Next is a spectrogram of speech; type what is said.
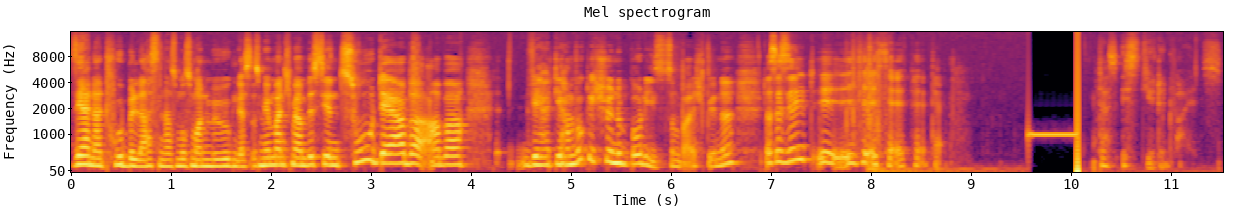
sehr naturbelassen. Das muss man mögen. Das ist mir manchmal ein bisschen zu derbe, aber wir, die haben wirklich schöne Bodies zum Beispiel. Ne? Das ist. Das ist jedenfalls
